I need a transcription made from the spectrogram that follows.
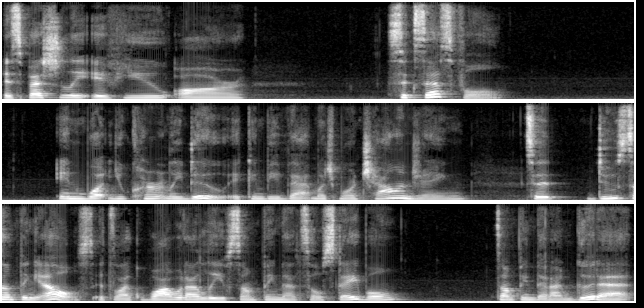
especially if you are successful in what you currently do. It can be that much more challenging to do something else. It's like, why would I leave something that's so stable, something that I'm good at?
